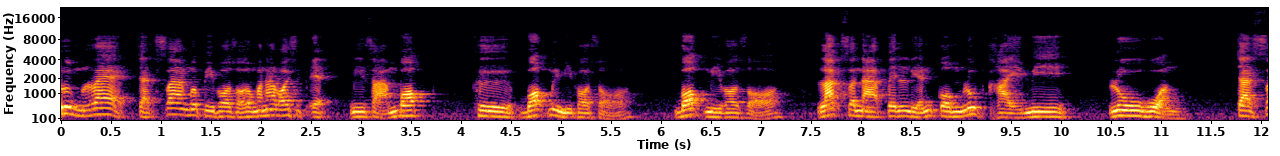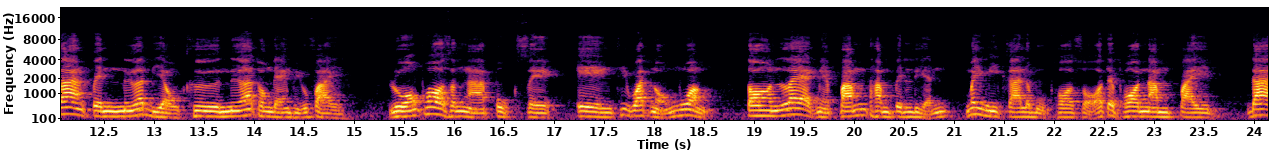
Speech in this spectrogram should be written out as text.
รุ่นแรกจัดสร้างเมื่อปีพศ 2511 มี 3บล็อก คือบล็อกไม่มีพศบล็อกมีพศ ลักษณะเป็นเหรียญกลมรูปไข่มีรูห่วง จัดสร้างเป็นเนื้อเดี่ยวคือเนื้อทองแดงผิวไฟ หลวงพ่อสง่าปลุกเสกเองที่วัดหนองม่วง ตอนแรกเนี่ยปั๊มทำเป็นเหรียญไม่มีการระบุพศแต่พอนำไปได้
